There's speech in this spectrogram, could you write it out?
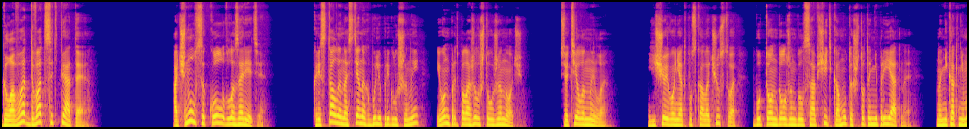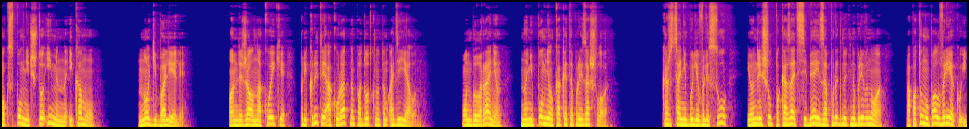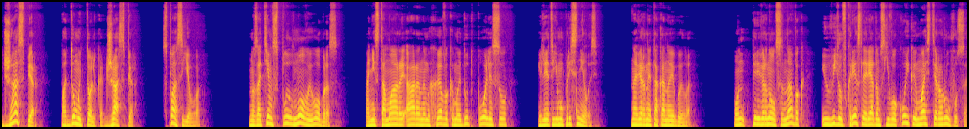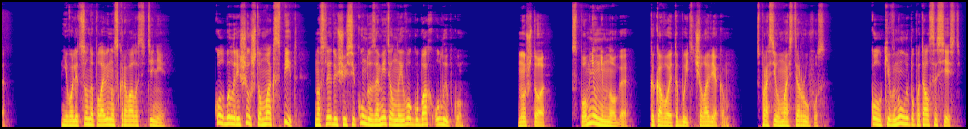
Глава двадцать пятая. Очнулся Кол в лазарете. Кристаллы на стенах были приглушены, и он предположил, что уже ночь. Все тело ныло. Еще его не отпускало чувство, будто он должен был сообщить кому-то что-то неприятное, но никак не мог вспомнить, что именно и кому. Ноги болели. Он лежал на койке, прикрытый аккуратно подоткнутым одеялом. Он был ранен, но не помнил, как это произошло. Кажется, они были в лесу, и он решил показать себя и запрыгнуть на бревно, а потом упал в реку, и Джаспер, подумать только, Джаспер, спас его. Но затем всплыл новый образ. Они с Тамарой, Аароном и Хевоком идут по лесу, или это ему приснилось? Наверное, так оно и было. Он перевернулся на бок и увидел в кресле рядом с его койкой мастера Руфуса — его лицо наполовину скрывалось в тени. Кол был решил, что Макс спит, но в следующую секунду заметил на его губах улыбку. «Ну что, вспомнил немного, каково это быть человеком?» — спросил мастер Руфус. Кол кивнул и попытался сесть.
